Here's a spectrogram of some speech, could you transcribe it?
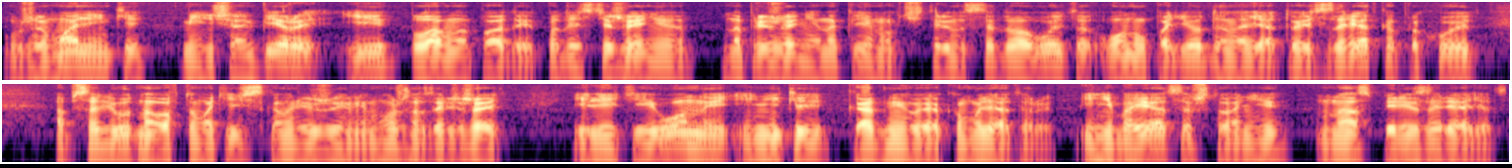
уже маленький, меньше ампера и плавно падает. По достижению напряжения на клеммах 14,2 вольта он упадет до нуля. То есть зарядка проходит абсолютно в автоматическом режиме. Можно заряжать и литий-ионные, и никель-кадмиевые аккумуляторы. И не бояться, что они у нас перезарядятся.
